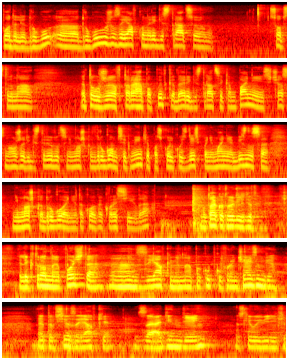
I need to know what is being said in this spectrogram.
подали другую, э, другую уже заявку на регистрацию. Собственно, это уже вторая попытка да, регистрации компании. Сейчас она уже регистрируется немножко в другом сегменте, поскольку здесь понимание бизнеса немножко другое, не такое, как в России. Да? Вот так вот выглядит электронная почта э, с заявками на покупку франчайзинга. Это все заявки за один день, если вы видите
